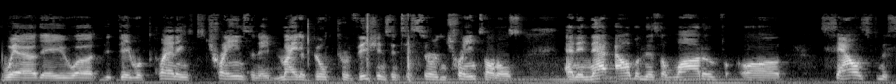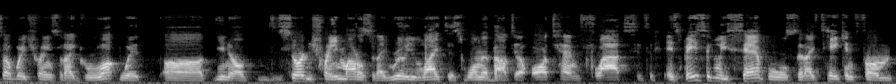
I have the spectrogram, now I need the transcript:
where they were, they were planning trains and they might have built provisions into certain train tunnels. And in that album, there's a lot of, uh, sounds from the subway trains that I grew up with. Uh, you know, certain train models that I really liked is one about the R10 flats. It's, it's basically samples that I've taken from,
